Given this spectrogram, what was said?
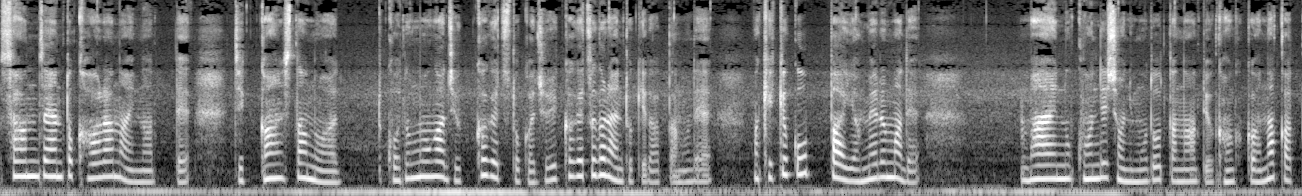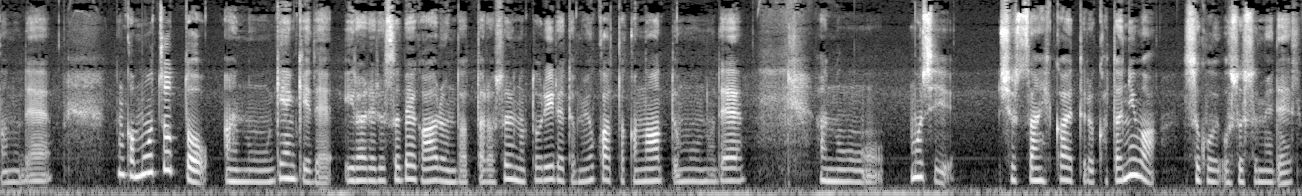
3000と変わらないなって実感したのは子供が10ヶ月とか11ヶ月ぐらいの時だったので、まあ、結局おっぱいやめるまで前のコンディションに戻ったなっていう感覚はなかったのでなんかもうちょっとあの元気でいられる術があるんだったらそういうの取り入れてもよかったかなって思うのであのもし出産控えてる方にはすごいおすすめです。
